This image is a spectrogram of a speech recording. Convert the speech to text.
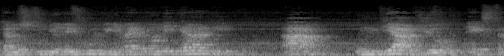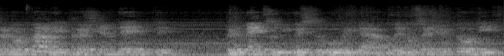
e allo studio dei fulmini, ma erano legati a un viaggio extranormale e trascendente per mezzo di questo copricapo. Erano sacerdoti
